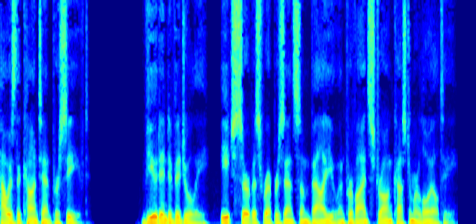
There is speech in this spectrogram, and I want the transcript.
How is the content perceived? Viewed individually, each service represents some value and provides strong customer loyalty.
